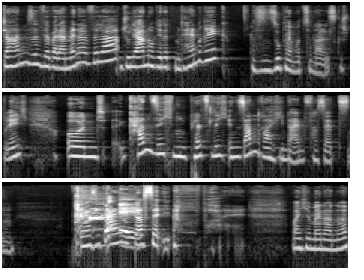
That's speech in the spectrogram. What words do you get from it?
Dann sind wir bei der Männervilla. Giuliano redet mit Henrik das ist ein super emotionales Gespräch und kann sich nun plötzlich in Sandra hineinversetzen. Er sieht ein, dass er. Boah, manche Männer, ne?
